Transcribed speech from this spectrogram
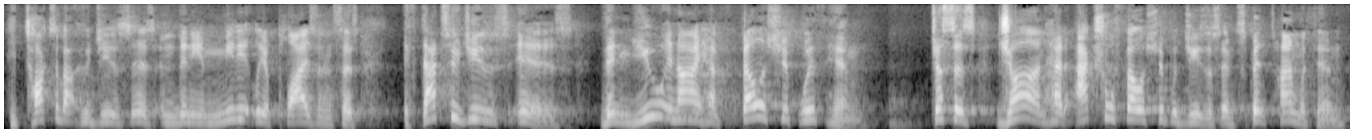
He talks about who Jesus is, and then he immediately applies it and says, if that's who Jesus is, then you and I have fellowship with him. Just as John had actual fellowship with Jesus and spent time with him,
